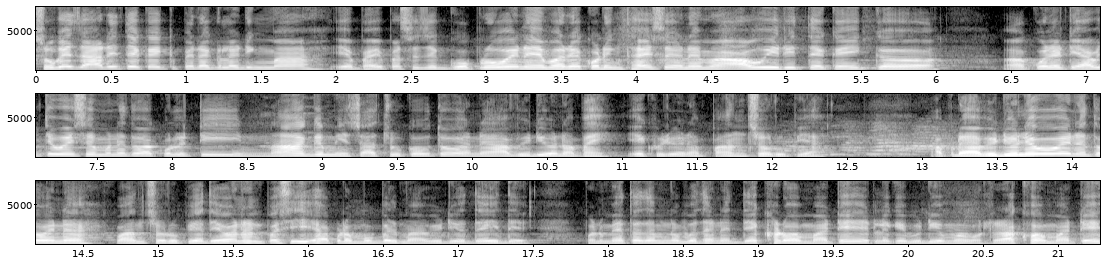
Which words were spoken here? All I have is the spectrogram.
સો ગઈઝ આ રીતે કંઈક પેરાગ્લાઇડિંગમાં એ ભાઈ પાસે જે ગોપરો હોય ને, એમાં રેકોર્ડિંગ થાય છે અને એમાં આવી રીતે કંઈક ક્વોલિટી આવતી હોય છે. મને તો આ ક્વોલિટી ના ગમી સાચું કહું તો. અને આ વિડીયોના ભાઈ, એક વિડીયોના પાંચસો રૂપિયા. આપણે આ વીડિયો લેવો હોય ને, તો એને પાંચસો રૂપિયા દેવાના ને, પછી આપણા મોબાઈલમાં આ વીડિયો દઈ દે. પણ મેં તો તમને બધાને દેખાડવા માટે, એટલે કે વિડીયોમાં રાખવા માટે,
